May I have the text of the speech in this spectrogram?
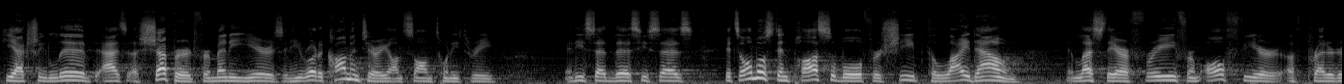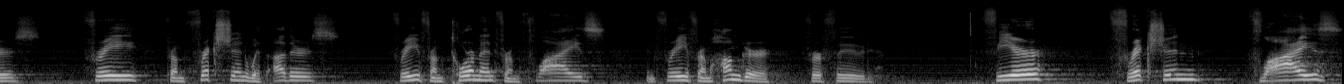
he actually lived as a shepherd for many years, and he wrote a commentary on Psalm 23. And he said this He says, It's almost impossible for sheep to lie down unless they are free from all fear of predators, free from friction with others, free from torment from flies, and free from hunger for food fear, friction, flies,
